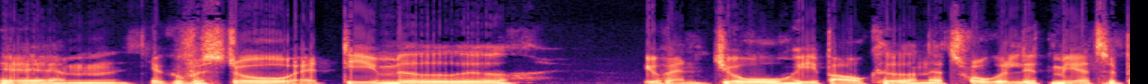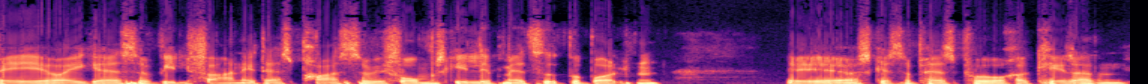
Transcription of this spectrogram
Øh, jeg kunne forstå, at de med Johan Joe i bagkæden er trukket lidt mere tilbage og ikke er så vildfarne i deres pres, så vi får måske lidt mere tid på bolden øh, og skal så passe på raketter den,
